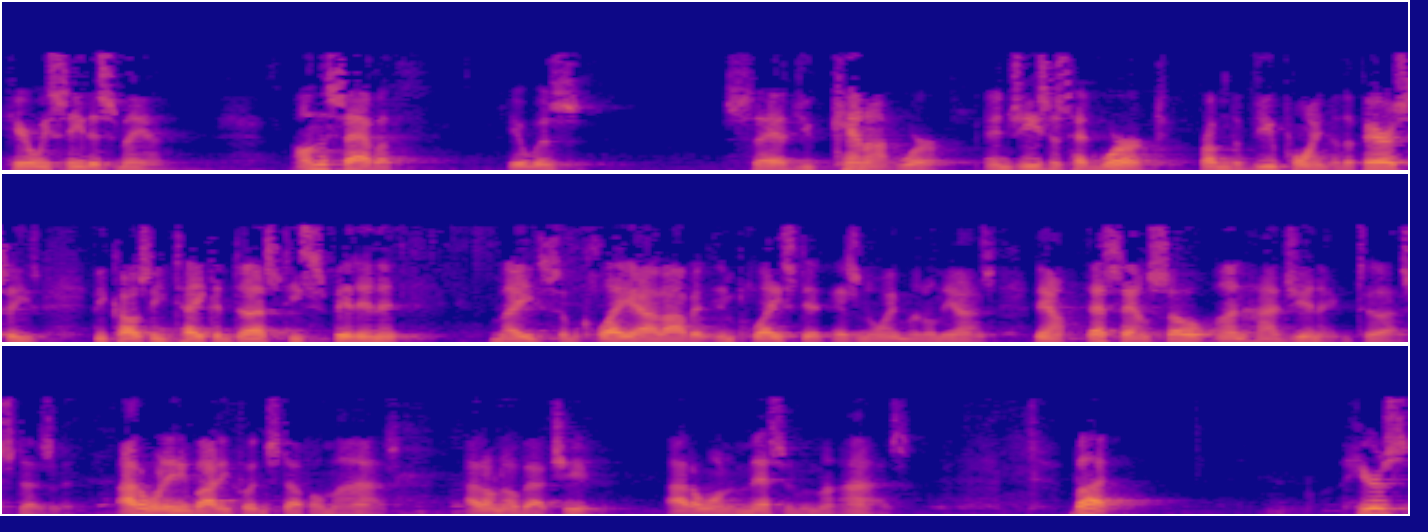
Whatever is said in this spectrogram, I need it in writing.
here we see this man. On the Sabbath, it was said, You cannot work. And Jesus had worked from the viewpoint of the Pharisees because he'd taken dust, he spit in it, made some clay out of it and placed it as an ointment on the eyes. Now, that sounds so unhygienic to us, doesn't it? I don't want anybody putting stuff on my eyes. I don't know about you. I don't want them messing with my eyes. But here's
